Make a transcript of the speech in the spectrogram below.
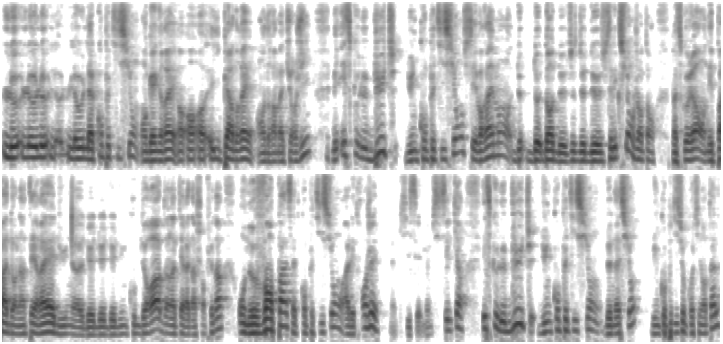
la compétition en gagnerait, il perdrait en dramaturgie, mais est-ce que le but d'une compétition, c'est vraiment de, sélection, j'entends? Parce que là, on n'est pas dans l'intérêt d'une, Coupe d'Europe, dans l'intérêt d'un championnat. On ne vend pas cette compétition à l'étranger, même si c'est, le cas. Est-ce que le but d'une compétition de nation, d'une compétition continentale,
